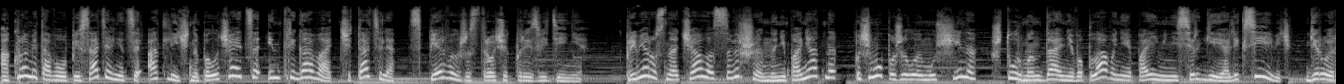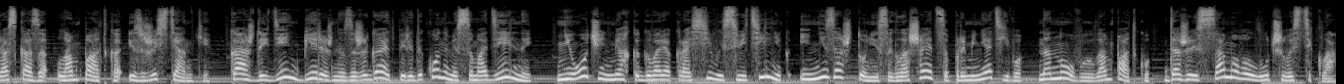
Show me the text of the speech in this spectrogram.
А кроме того, у писательницы отлично получается интриговать читателя с первых же строчек произведения. Примеру, сначала совершенно непонятно, почему пожилой мужчина, штурман дальнего плавания по имени Сергей Алексеевич, герой рассказа «Лампадка из жестянки», каждый день бережно зажигает перед иконами самодельный, не очень, мягко говоря, красивый светильник и ни за что не соглашается променять его на новую лампадку, даже из самого лучшего стекла.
